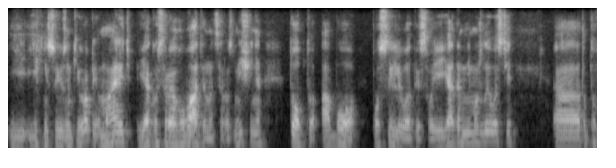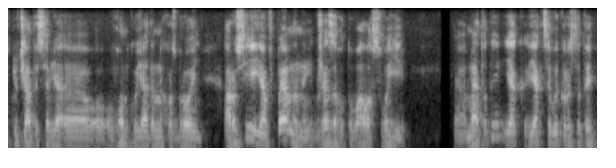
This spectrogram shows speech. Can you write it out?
і їхні союзники в Європі мають якось реагувати на це розміщення, тобто або посилювати свої ядерні можливості. Е, тобто включатися е, в гонку ядерних озброєнь. А Росія, я впевнений, вже заготувала свої методи, як як це використати.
